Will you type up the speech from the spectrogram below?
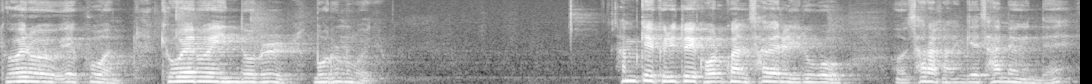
교회로의 구원. 교회로의 인도를 모르는 거죠. 함께 그리스도의 거룩한 사회를 이루고 어, 살아가는 게 사명인데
